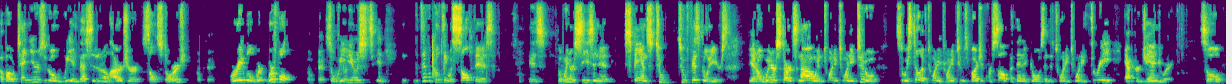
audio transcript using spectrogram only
about 10 years ago, we invested in a larger salt storage, okay, we're able, we're, we're full. okay. So we Good. used, it- the difficulty with salt is, is the winter season, it spans two, two fiscal years. You know, winter starts now in 2022, so we still have 2022's budget for salt, but then it goes into 2023 after January. So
